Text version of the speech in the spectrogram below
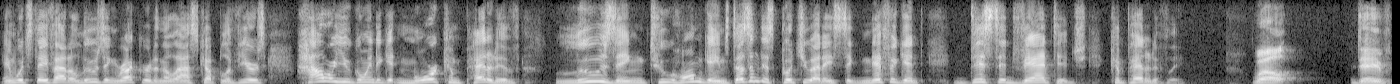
in which they've had a losing record in the last couple of years. How are you going to get more competitive losing two home games? Doesn't this put you at a significant disadvantage competitively? Well, Dave,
